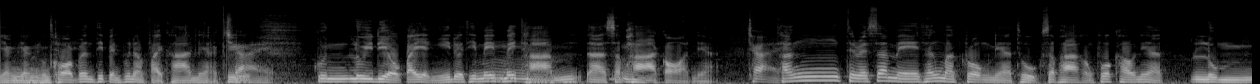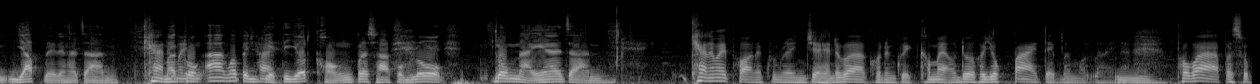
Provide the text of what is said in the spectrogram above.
อย่างอย่างคุณคอร์เบนที่เป็นผู้นำฝ่ายค้านเนี่ยคือใช่คุณลุยเดี่ยวไปอย่างนี้โดยที่ไม่ไม่ถามอ่าสภาก่อนเนี่ยใช่ทั้งเทเรซาเมย์ทั้งมาครงเนี่ยถูกสภาของพวกเขาเนี่ยลุมยับเลยนะฮะอาจารย์แค่นั้นมาไม่ครงอ้างว่าเป็นใช่เกียรติยศของประชาคมโลก ตรงไหนฮะอาจารย์ แค่นั้นไม่พอนะคุณเรนจะเห็นได้ว่าคนอังกฤษเขาไม่เอาด้วยเขายกป้ายเต็มไปหมดเลยนะ เพราะว่าประสบ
